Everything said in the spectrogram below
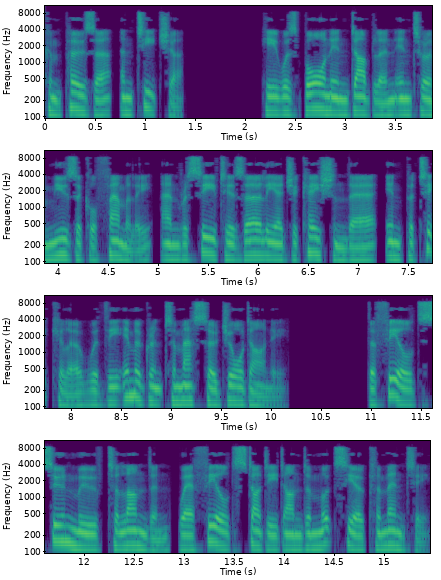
composer, and teacher. He was born in Dublin into a musical family, and received his early education there, in particular with the immigrant Tommaso Giordani. The Fields soon moved to London, where Field studied under Muzio Clementi.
